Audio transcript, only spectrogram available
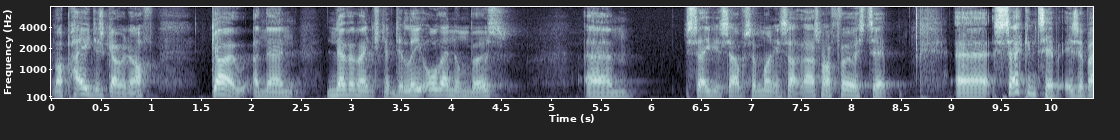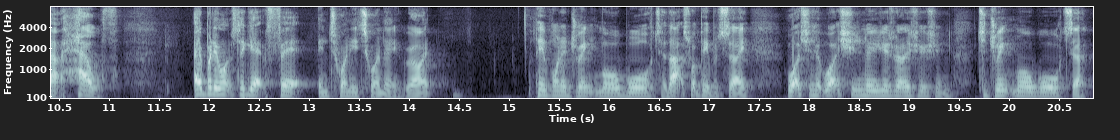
My page is going off. Go and then never mention it. Delete all their numbers. Um, save yourself some money. So that's my first tip. Uh, second tip is about health. Everybody wants to get fit in 2020, right? People want to drink more water. That's what people say. What's your, what's your New Year's resolution? To drink more water.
